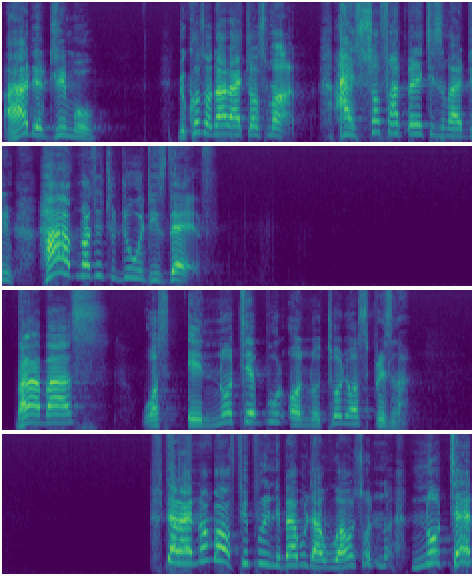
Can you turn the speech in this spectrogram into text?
I had a dream, oh, because of that righteous man. I suffered many things in my dream. I have nothing to do with his death. Barabbas was a notable or notorious prisoner. There are a number of people in the Bible that were also noted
